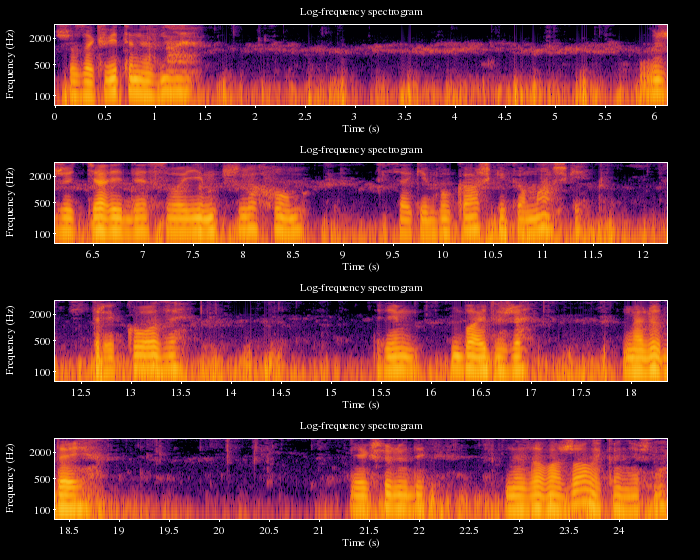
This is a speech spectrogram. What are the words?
Що за квіти, не знаю. Життя йде своїм шляхом. Всякі букашки, камашки, стрикози. Їм байдуже на людей. Якщо люди не заважали, звісно,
